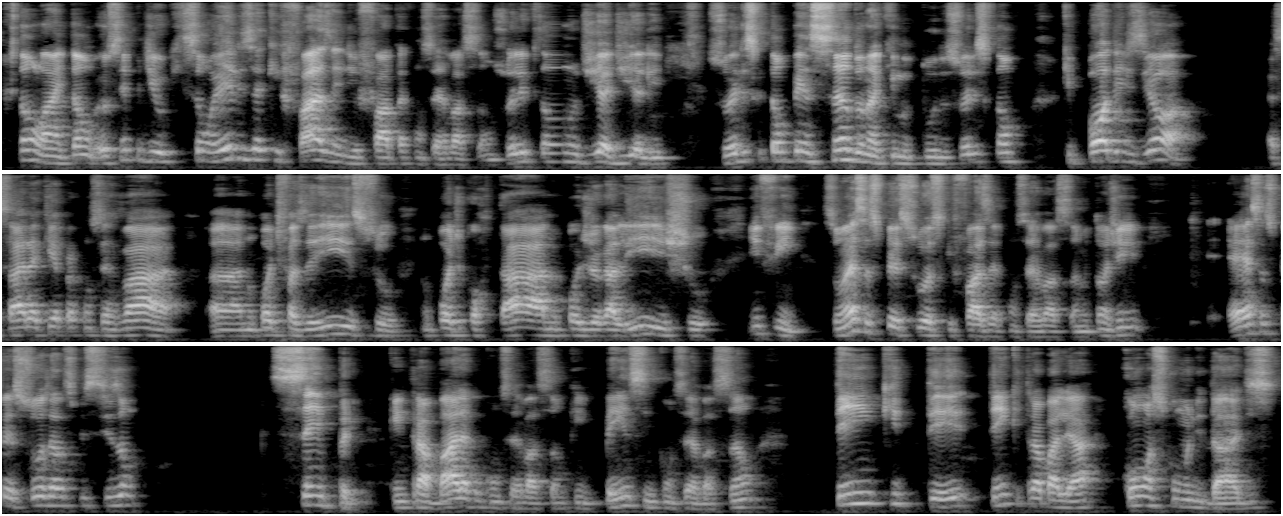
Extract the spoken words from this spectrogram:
que estão lá. Então, eu sempre digo que são eles é que fazem de fato a conservação. São eles que estão no dia a dia ali. São eles que estão pensando naquilo tudo. São eles que estão que podem dizer, ó, essa área aqui é para conservar, uh, não pode fazer isso, não pode cortar, não pode jogar lixo, enfim, são essas pessoas que fazem a conservação. Então, a gente, essas pessoas elas precisam sempre, quem trabalha com conservação, quem pensa em conservação, tem que ter, tem que trabalhar com as comunidades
